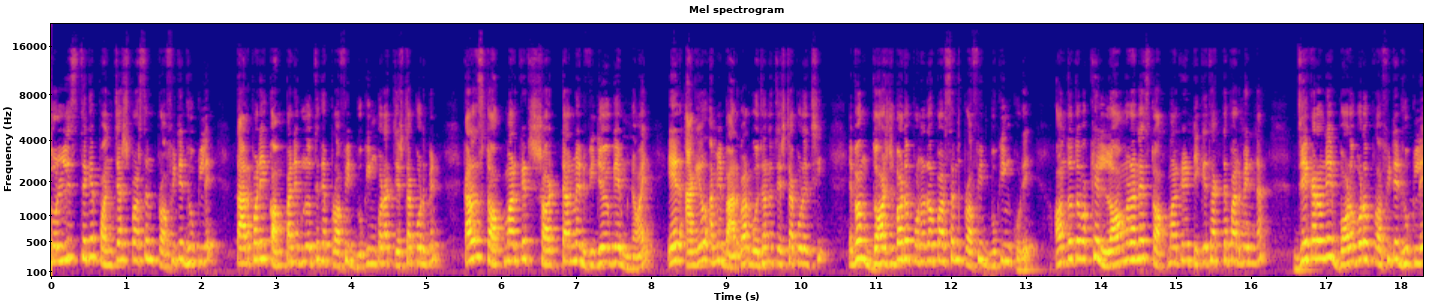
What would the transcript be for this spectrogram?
চল্লিশ থেকে পঞ্চাশ পার্সেন্ট প্রফিটে ঢুকলে তারপরেই কোম্পানিগুলো থেকে প্রফিট বুকিং করার চেষ্টা করবেন। কারণ স্টক মার্কেট শর্ট টার্মের ভিডিও গেম নয়, এর আগেও আমি বারবার বোঝানোর চেষ্টা করেছি এবং দশ বারো পনেরো পার্সেন্ট প্রফিট বুকিং করে অন্ততপক্ষে লং রানে স্টক মার্কেটে টিকে থাকতে পারবেন না। যে কারণে বড় বড় প্রফিটে ঢুকলে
